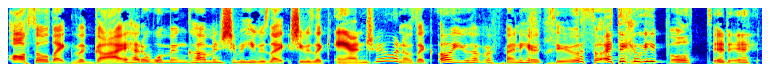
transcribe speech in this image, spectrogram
also like the guy had a woman come and she he was like she was like Andrew? And I was like oh you have a friend here too. So I think we both did it.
